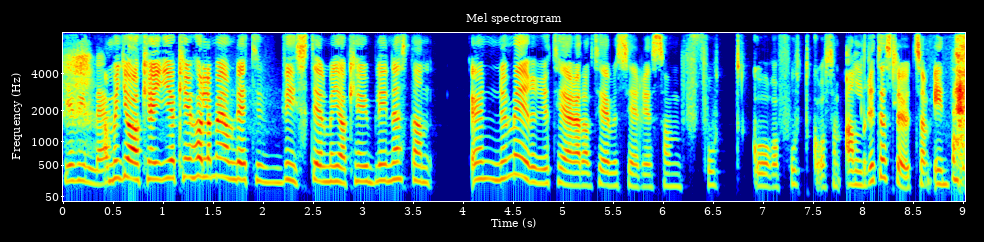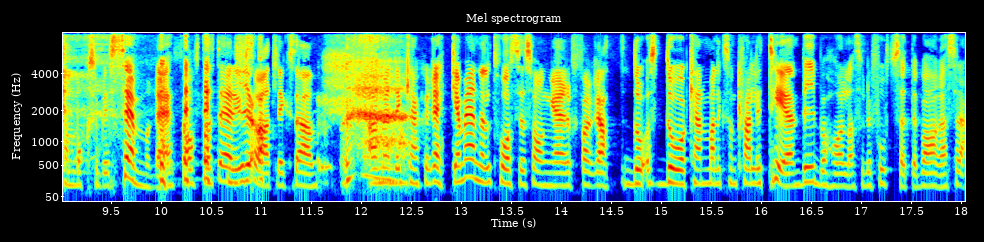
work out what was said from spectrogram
jag vill det. Ja, men jag, kan, jag kan ju hålla med om det till viss del, men jag kan ju bli nästan ännu mer irriterad av tv-serier som fortgår och fortgår, som aldrig tar slut, som, inte, som också blir sämre. För oftast är det ju så Ja. att liksom, ja, men det kanske räcker med en eller två säsonger för att då, då kan man liksom kvaliteten bibehållas och det fortsätter vara sådär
